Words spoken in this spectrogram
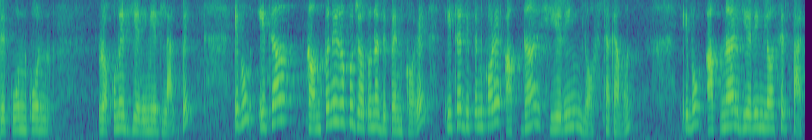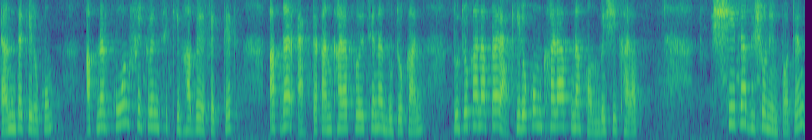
যে কোন কোন রকমের হিয়ারিং এড লাগবে। এবং এটা কোম্পানির ওপর যত না ডিপেন্ড করে, এটা ডিপেন্ড করে আপনার হিয়ারিং লসটা কেমন এবং আপনার হিয়ারিং লসের প্যাটার্নটা কীরকম, আপনার কোন ফ্রিকোয়েন্সি কীভাবে এফেক্টেড আপনার একটা কান খারাপ হয়েছে না দুটো কান দুটো কান আপনার একই রকম খারাপ না কম বেশি খারাপ? সেটা ভীষণ ইম্পর্ট্যান্ট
